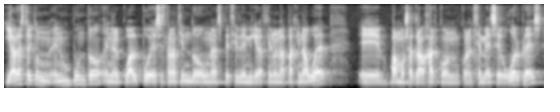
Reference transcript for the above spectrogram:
Y ahora estoy en un punto en el cual pues están haciendo una especie de migración en la página web, eh, vamos a trabajar con, el CMS WordPress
